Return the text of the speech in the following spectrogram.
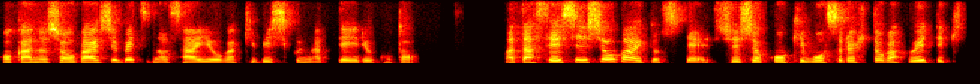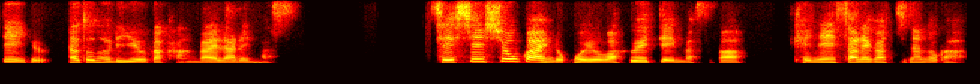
他の障害種別の採用が厳しくなっていること、また精神障害として就職を希望する人が増えてきているなどの理由が考えられます。精神障害の雇用は増えていますが、懸念されがちなのが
